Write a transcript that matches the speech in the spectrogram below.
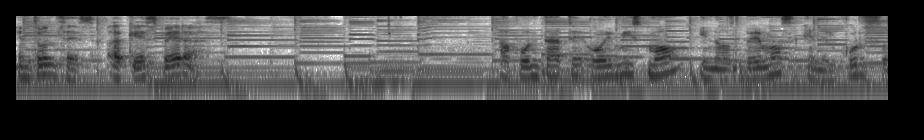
Entonces, ¿a qué esperas? Apúntate hoy mismo y nos vemos en el curso.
